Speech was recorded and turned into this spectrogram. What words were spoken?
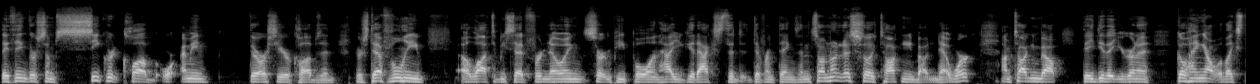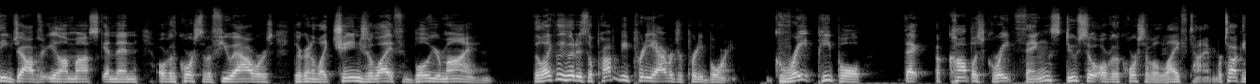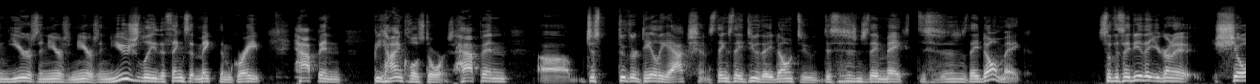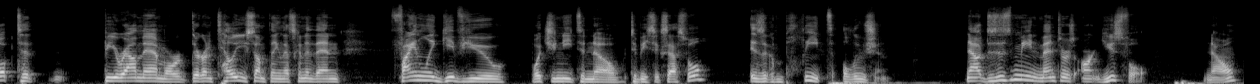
They think there's some secret club or, I mean, there are secret clubs and there's definitely a lot to be said for knowing certain people and how you get access to d- different things. And so I'm not necessarily talking about network. I'm talking about the idea that you're going to go hang out with like Steve Jobs or Elon Musk. And then over the course of a few hours, they're going to like change your life and blow your mind the likelihood is they'll probably be pretty average or pretty boring. Great people that accomplish great things do so over the course of a lifetime. We're talking years and years and years. And usually the things that make them great happen behind closed doors, happen uh, just through their daily actions, things they do, they don't do, decisions they make, decisions they don't make. So this idea that you're going to show up to be around them or they're going to tell you something that's going to then finally give you what you need to know to be successful is a complete illusion. Now, does this mean mentors aren't useful? No,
